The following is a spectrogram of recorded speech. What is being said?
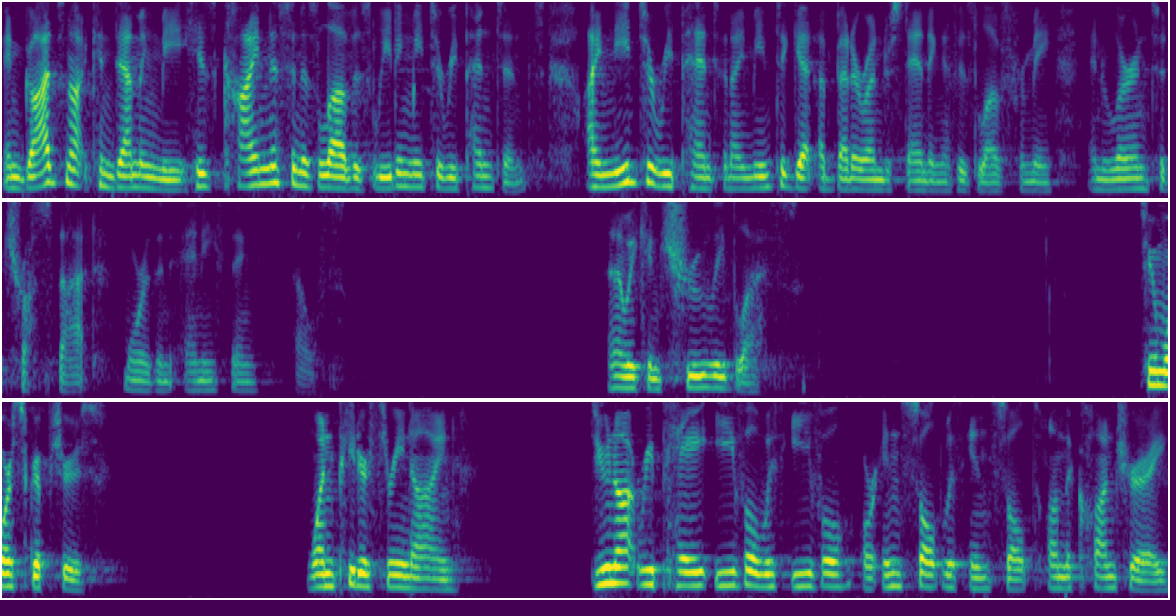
and God's not condemning me. His kindness and His love is leading me to repentance. I need to repent and I need to get a better understanding of His love for me and learn to trust that more than anything else. And we can truly bless. Two more scriptures 1 Peter 3 9. Do not repay evil with evil or insult with insult. On the contrary,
